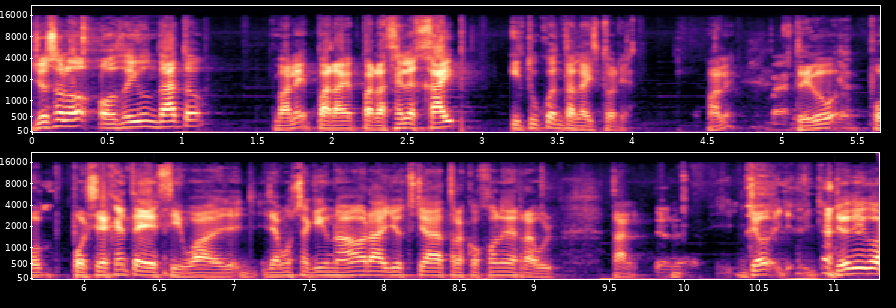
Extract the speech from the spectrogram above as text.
Yo solo os doy un dato, ¿vale? Para, para hacer el hype y tú cuentas la historia. ¿Vale? Te digo, por, si hay gente que dice, igual, llevamos aquí una hora, yo estoy ya tras cojones de Raúl. Tal. Yo, yo, digo,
